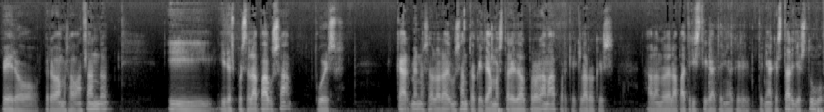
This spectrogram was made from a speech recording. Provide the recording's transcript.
pero, pero vamos avanzando. Y, después de la pausa, pues Carmen nos hablará de un santo que ya hemos traído al programa, porque claro que es, hablando de la patrística, tenía que, tenía que estar y estuvo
